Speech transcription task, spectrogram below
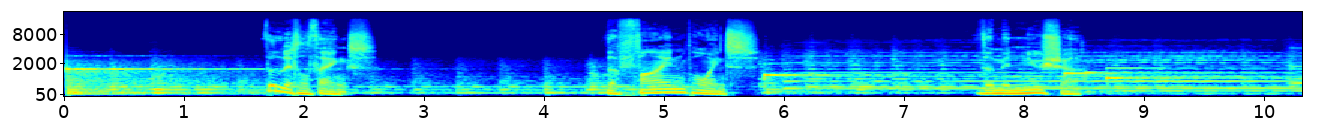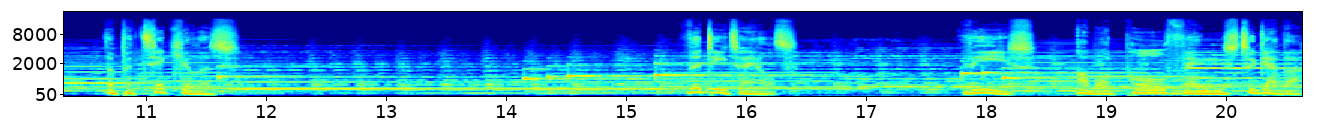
The little things the fine points, the minutiae, the particulars, the details. These are what pull things together.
